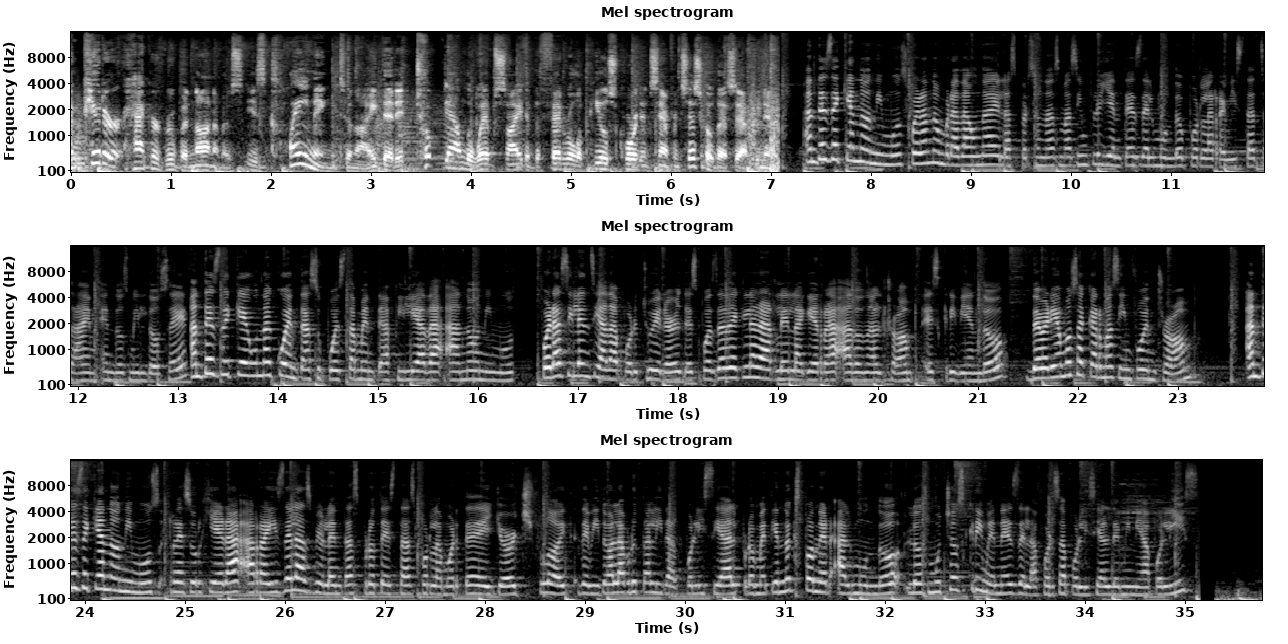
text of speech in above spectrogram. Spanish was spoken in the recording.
Computer hacker group Anonymous is claiming tonight that it took down the website of the Federal Appeals Court in San Francisco this afternoon. Antes de que Anonymous fuera nombrada una de las personas más influyentes del mundo por la revista Time en 2012, antes de que una cuenta supuestamente afiliada a Anonymous fuera silenciada por Twitter después de declararle la guerra a Donald Trump escribiendo, ¿deberíamos sacar más info en Trump? Antes de que Anonymous resurgiera a raíz de las violentas protestas por la muerte de George Floyd debido a la brutalidad policial, prometiendo exponer al mundo los muchos crímenes de la fuerza policial de Minneapolis,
